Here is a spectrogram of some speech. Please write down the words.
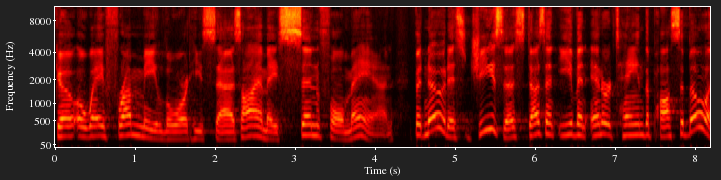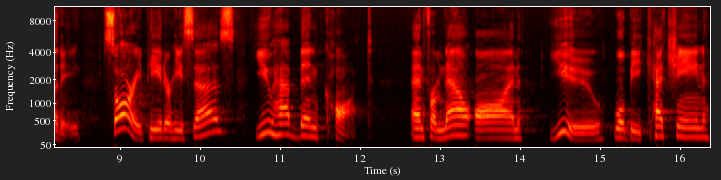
Go away from me, Lord, he says. I am a sinful man. But notice, Jesus doesn't even entertain the possibility. Sorry, Peter, he says, you have been caught. And from now on, you will be catching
